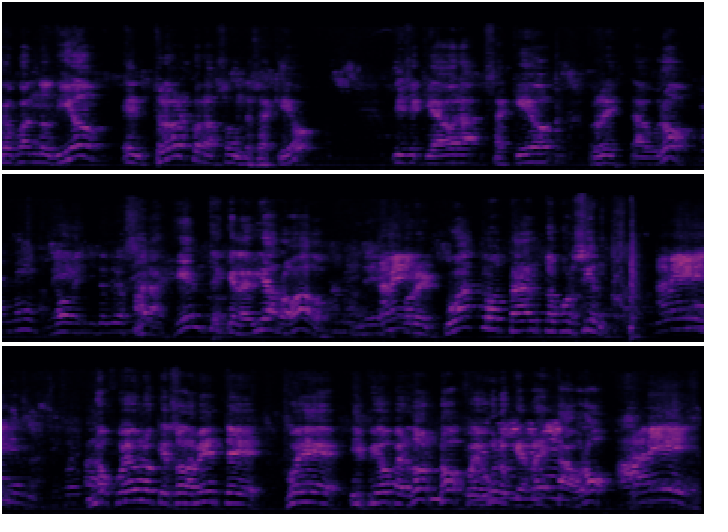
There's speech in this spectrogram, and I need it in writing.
Pero cuando Dios entró al corazón de Saqueo, dice que ahora Saqueo restauró Oh, a la gente que le había robado por el cuatro tanto por ciento. Amén. No fue uno que solamente fue y pidió perdón, no, fue uno que restauró. Amén.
